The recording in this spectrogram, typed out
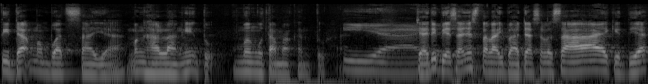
tidak membuat saya menghalangi untuk mengutamakan Tuhan. Iya. Jadi biasanya setelah ibadah selesai gitu ya,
